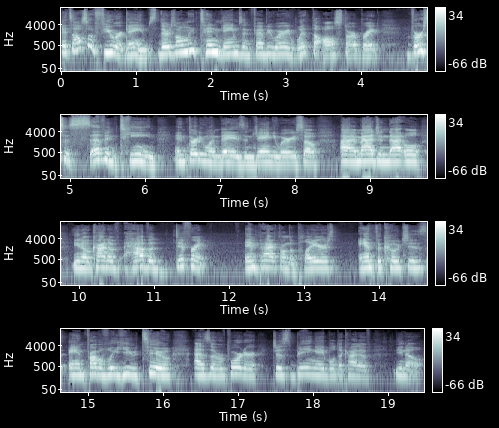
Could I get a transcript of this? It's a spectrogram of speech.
It's also fewer games. There's only 10 games in February with the All Star break versus 17 in 31 days in January. So I imagine that will, you know, kind of have a different impact on the players and the coaches and probably you too as a reporter just being able to kind of you know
